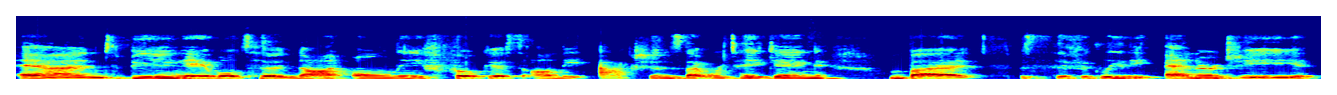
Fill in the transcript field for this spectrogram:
and being able to not only focus on the actions that we're taking, but specifically the energy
